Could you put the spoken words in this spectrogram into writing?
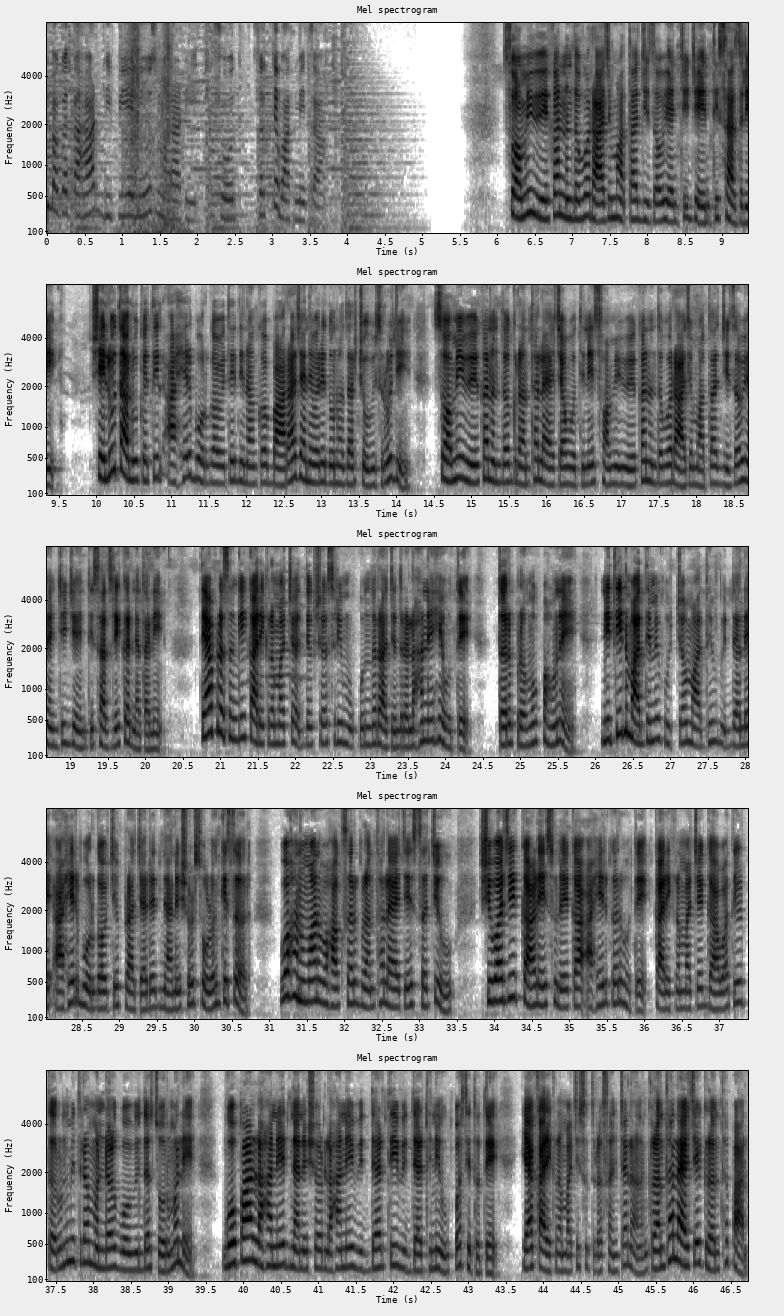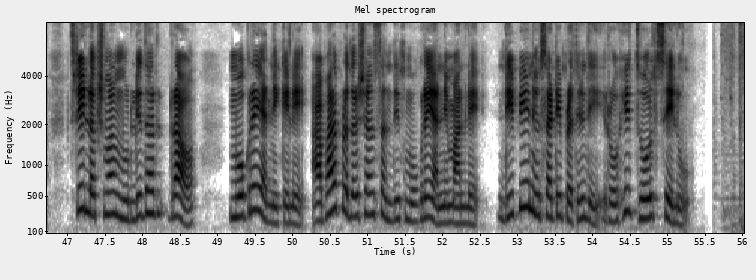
आपण बघत आहात डीपीए न्यूज मराठी. शोध सत्य बातमीचा. स्वामी विवेकानंद व राजमाता जिजाऊ यांची जयंती साजरी. शेलू तालुक्यातील आहेर बोरगाव येथे दिनांक बारा जानेवारी दोन हजार चोवीस रोजी स्वामी विवेकानंद ग्रंथालयाच्या वतीने स्वामी विवेकानंद व राजमाता जिजाऊ यांची जयंती साजरी करण्यात आली. त्याप्रसंगी कार्यक्रमाचे अध्यक्ष श्री मुकुंद राजेंद्र लहाने हे होते. तर प्रमुख पाहुणे नितीन माध्यमिक उच्च माध्यमिक विद्यालय आहेर बोरगावचे प्राचार्य ज्ञानेश्वर सोळंके सर व हनुमान वाहक सर ग्रंथालयाचे सचिव शिवाजी काळे सुरेखा आहेरकर होते. कार्यक्रमाचे गावातील तरुण मित्र मंडळ गोविंद चोरमले गोपाळ लहाने ज्ञानेश्वर लहाने विद्यार्थी विद्यार्थिनी उपस्थित होते. या कार्यक्रमाचे सूत्रसंचालन ग्रंथालयाचे ग्रंथपाल श्री लक्ष्मण मुरलीधरराव मोगरे यांनी केले. आभार प्रदर्शन संदीप मोगरे यांनी मानले. डी पी न्यूजसाठी प्रतिनिधी रोहित झोल सेलू.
